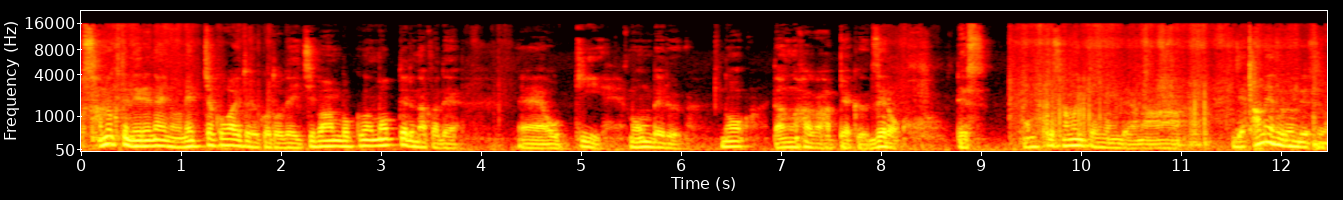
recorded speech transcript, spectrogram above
寒くて寝れないのがめっちゃ怖いということで、一番僕が持ってる中で、えー、大きいモンベルのダウンハガ800ゼロです。ほんと寒いと思うんだよなで、雨降るんですよ。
